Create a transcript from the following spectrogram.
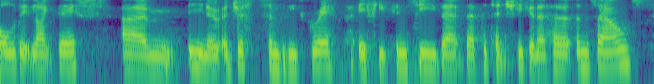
hold it like this, um, you know, adjust somebody's grip if you can see that they're potentially going to hurt themselves.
